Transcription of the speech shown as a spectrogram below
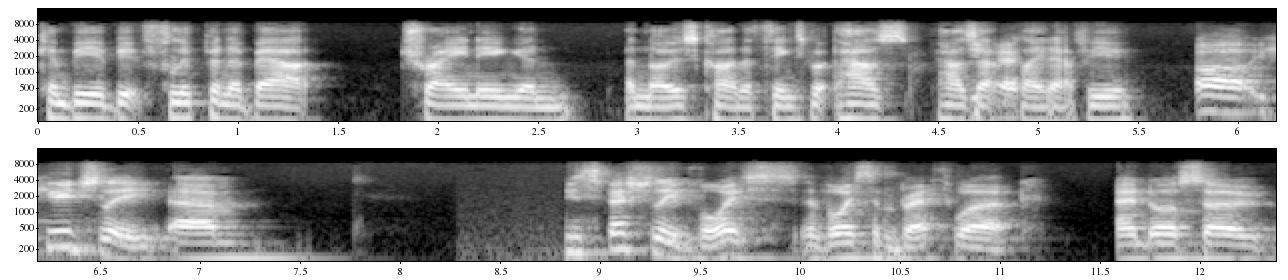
can be a bit flippant about training and and those kind of things. But how's how's Yeah. that played out for you? Oh, hugely. Um, especially voice, voice and breath work, and also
